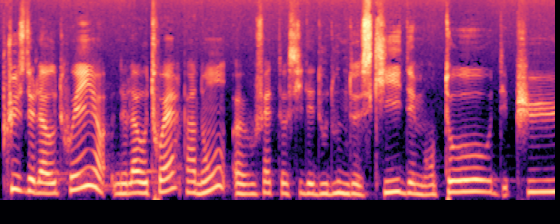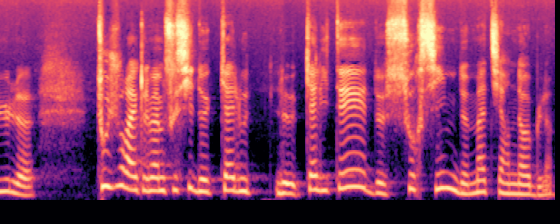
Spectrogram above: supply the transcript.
plus de la hautwear, de la hautwear, pardon. Euh, vous faites aussi des doudounes de ski, des manteaux, des pulls, toujours avec le même souci de qualité, de sourcing de matières nobles.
